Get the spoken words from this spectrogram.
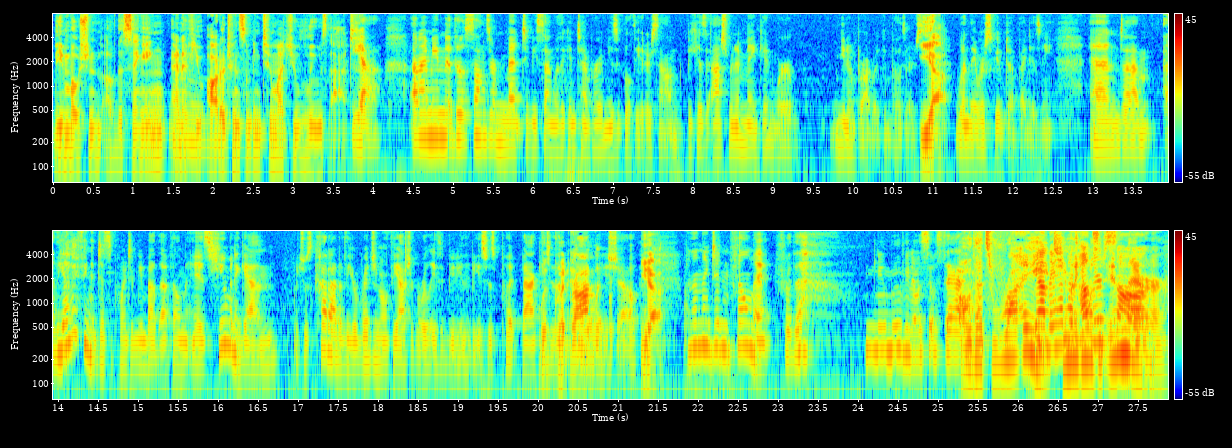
the emotion of the singing, and if you auto tune something too much, you lose that. Mm-hmm. Yeah, and I mean those songs are meant to be sung with a contemporary musical theater sound because Ashman and Menken were, you know, Broadway composers. Yeah. When they were scooped up by Disney, and um, the other thing that disappointed me about that film is Human Again, which was cut out of the original theatrical release of Beauty and the Beast, was put back Was into put the in Broadway the- show, Yeah. and then they didn't film it for the new movie, and I was so sad. Oh, that's right. Yeah, they had Human that Again other wasn't song. in there.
